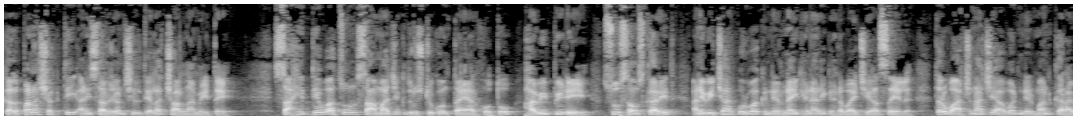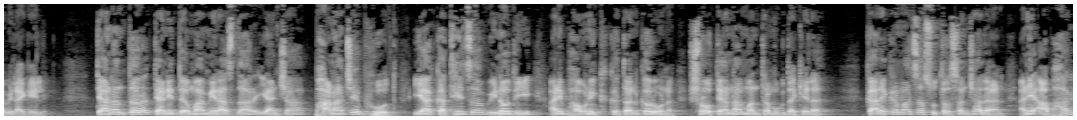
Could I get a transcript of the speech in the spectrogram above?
कल्पनाशक्ती आणि सर्जनशीलतेला चालना मिळते. साहित्य वाचून सामाजिक दृष्टिकोन तयार होतो भावी पिढी सुसंस्कारित आणि विचारपूर्वक निर्णय घेणारी घडवायची असेल तर वाचनाची आवड निर्माण करावी लागेल. त्यानंतर त्यांनी दमा मिरासदार यांच्या भानाचे भूत या कथेचं विनोदी आणि भावनिक कथन करून श्रोत्यांना मंत्रमुग्ध केलं. कार्यक्रमाचं सूत्रसंचालन आणि आभार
